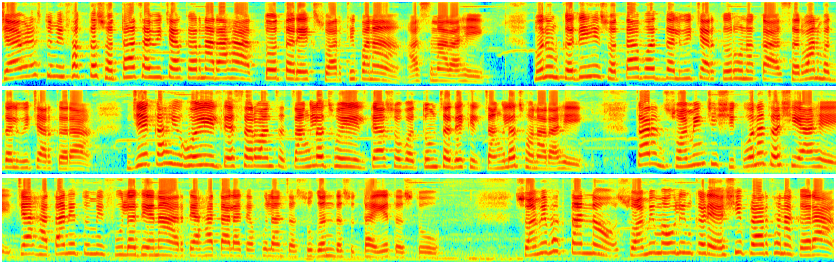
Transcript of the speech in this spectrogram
ज्यावेळेस तुम्ही फक्त स्वतःचा विचार करणार आहात तो तर एक स्वार्थीपणा असणार आहे. म्हणून कधीही स्वतःबद्दल विचार करू नका सर्वांबद्दल विचार करा. जे काही होईल ते सर्वांचं चांगलंच होईल त्यासोबत तुमचं देखील चांगलंच होणार आहे. कारण स्वामींची शिकवणच अशी आहे ज्या हाताने तुम्ही फुलं देणार त्या हाताला त्या फुलांचा सुगंध सुद्धा येत असतो. स्वामी भक्तांना स्वामी माऊलींकडे अशी प्रार्थना करा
